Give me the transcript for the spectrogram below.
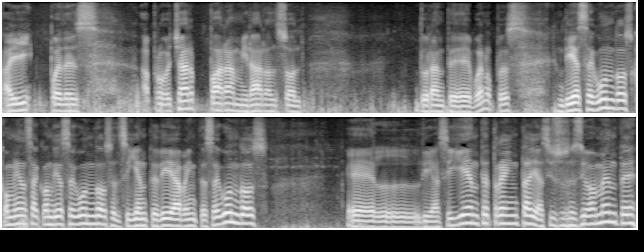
Ahí puedes aprovechar para mirar al sol. Durante, bueno, pues 10 segundos, comienza con 10 segundos, el siguiente día 20 segundos, el día siguiente 30 y así sucesivamente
